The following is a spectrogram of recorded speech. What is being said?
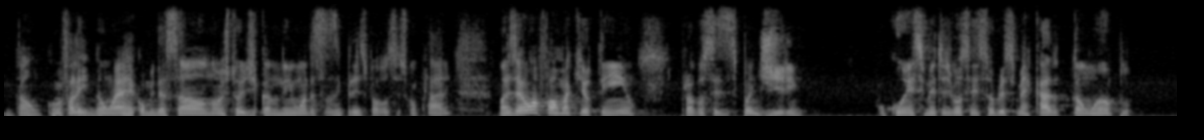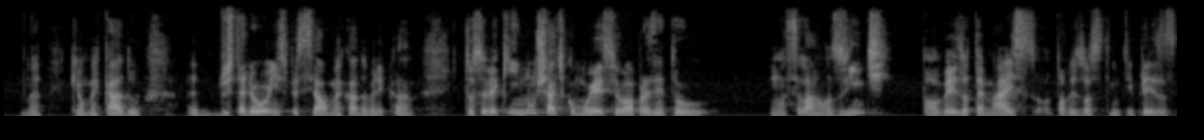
Então, como eu falei, não é recomendação, não estou indicando nenhuma dessas empresas para vocês comprarem, mas é uma forma que eu tenho para vocês expandirem o conhecimento de vocês sobre esse mercado tão amplo, né? Que é o mercado é, do exterior, em especial o mercado americano. Então você vê que num chat como esse eu apresento uma, sei lá, umas 20 talvez até mais, talvez umas 30 empresas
